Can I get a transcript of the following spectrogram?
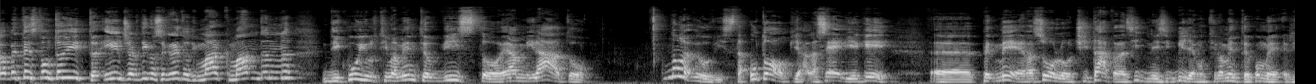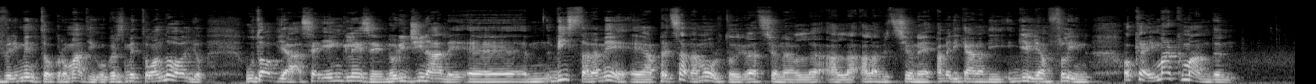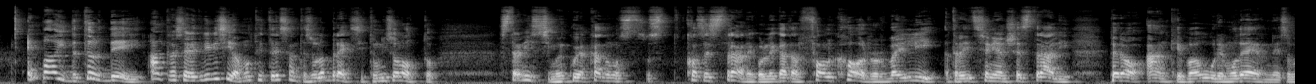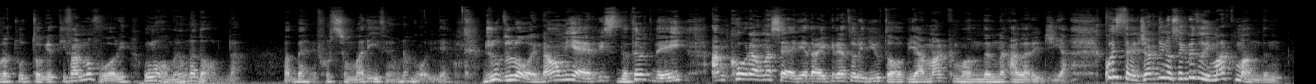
Ciao Bettes.it, il giardino segreto di Mark Munden, di cui ultimamente ho visto e ammirato. Non l'avevo vista. Utopia, la serie che eh, per me era solo citata da Sidney Sibilia continuamente come riferimento cromatico per Smetto quando voglio. Utopia, serie inglese, l'originale, eh, vista da me e apprezzata molto in relazione al, alla, alla versione americana di Gillian Flynn. Ok, Mark Munden e poi The Third Day, altra serie televisiva molto interessante sulla Brexit, un isolotto stranissimo in cui accadono cose strane collegate al folk horror, vai lì, tradizioni ancestrali, però anche paure moderne, soprattutto che ti fanno fuori, un uomo e una donna. Va bene, forse un marito e una moglie. Jude Law e Naomi Harris, The Third Day, ancora una serie dai creatori di Utopia, Mark Munden alla regia. Questo è il giardino segreto di Mark Munden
